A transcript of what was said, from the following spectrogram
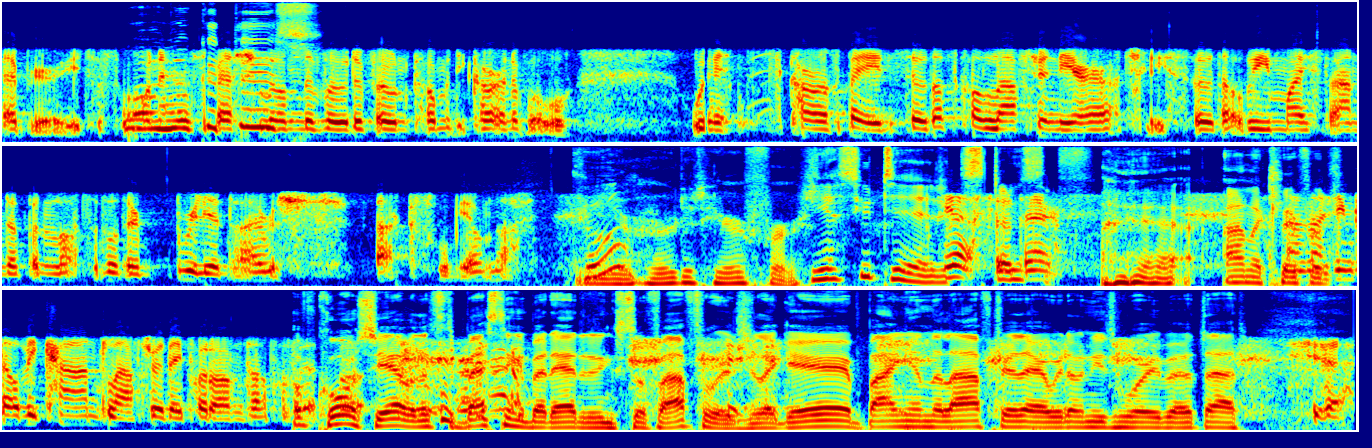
February, just a Oh, one hour look special on the Vodafone Comedy Carnival with Karl Spain. So that's called Laughter in the Air, actually. So that'll be my stand up, and lots of other brilliant Irish acts will be on that. Cool. You heard it here first. Yes, you did. Yeah, so there. Exclusive. Anna And I think that'll be canned laughter they put on top of it. Of course, but- yeah. Well, that's the best thing about editing stuff afterwards. You're like, yeah, banging the laughter there. We don't need to worry about that. Yeah.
